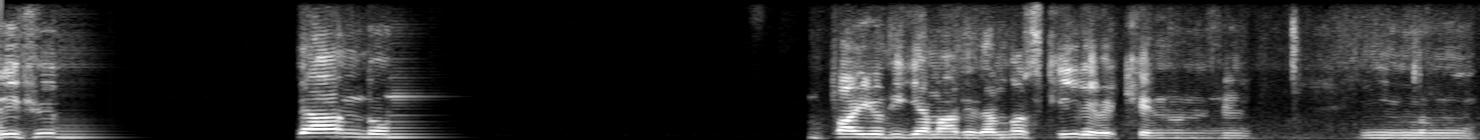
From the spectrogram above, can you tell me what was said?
rifiutando un, un paio di chiamate dal maschile perché non, non,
